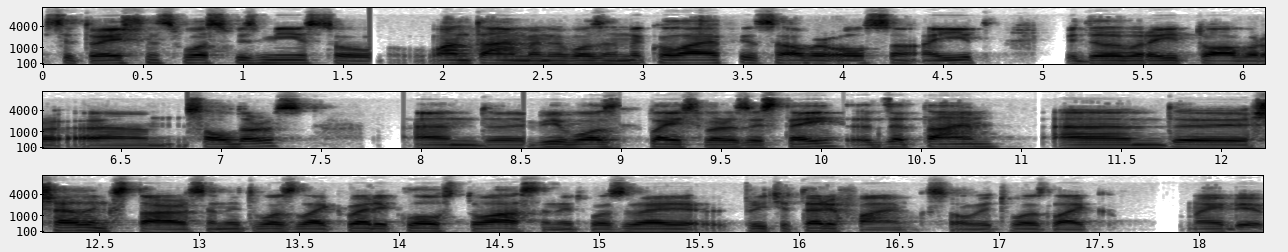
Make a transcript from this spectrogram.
situations was with me. So one time when we was in Mykolaiv with our also aid, we deliver aid to our um, soldiers, and uh, we was place where they stay at that time, and uh, shelling stars, and it was like very close to us, and it was very pretty terrifying. So it was like maybe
